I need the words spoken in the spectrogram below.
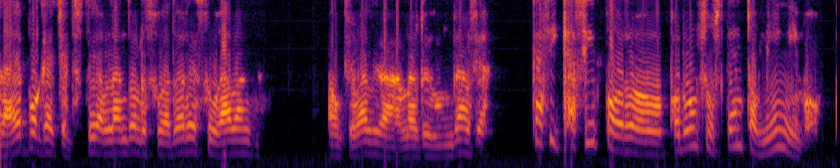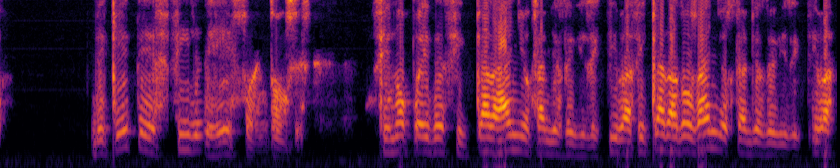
la época que te estoy hablando, los jugadores jugaban, aunque valga la redundancia, casi casi por, por un sustento mínimo. ¿De qué te sirve eso entonces? Si no puedes, si cada año cambias de directiva, si cada dos años cambias de directiva,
